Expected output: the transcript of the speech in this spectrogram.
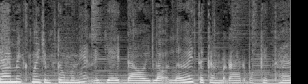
ចាមានក្មេងជំទង់ម្នាក់និយាយដោយលក់លើយទៅកាន់ម្ដាយរបស់គេថា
